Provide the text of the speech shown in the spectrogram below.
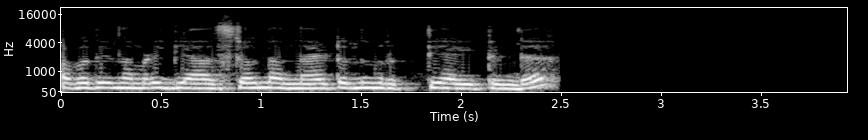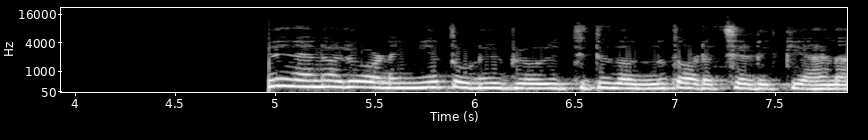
അപ്പോൾ ഇത് നമ്മുടെ ഗ്യാസ് സ്റ്റവ് നന്നായിട്ടൊന്ന് വൃത്തിയായിട്ടുണ്ട്. ഇനി ഞാൻ ഒരു ഉണങ്ങിയ തുണി ഉപയോഗിച്ചിട്ട് ഇതൊന്ന് തുടച്ചെടുക്കുകയാണ്.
